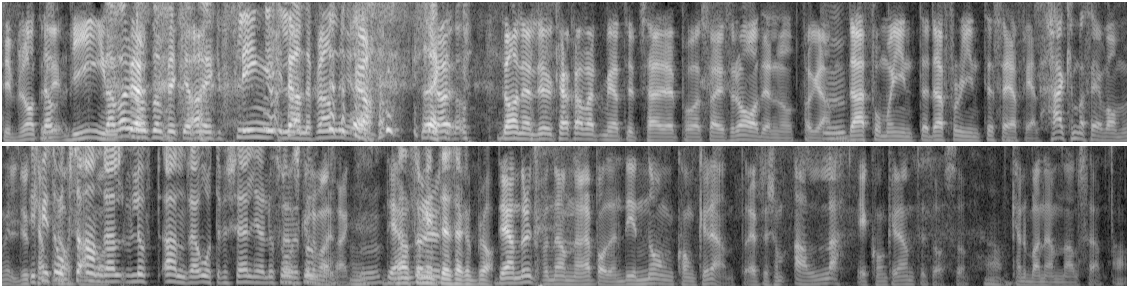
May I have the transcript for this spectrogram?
Det är bra att du Där- Vi är inte... Där var det någon som fick ett pling i löneförhandlingarna. Jag, Daniel, du kanske har varit med typ så här på Sveriges Radio eller något program. Mm. Där får man inte, där får du inte säga fel. Här kan man säga vad man vill. Du Det kan finns också andra, luft, andra återförsäljare, Så skulle man ha sagt. Mm. Det Den enda som du- inte är särskilt bra. Det enda du inte får nämna i den här podden, det är någon konkurrent. Och eftersom alla är konkurrenter till oss så Ja. kan du bara nämna Ahlsell. Ja.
